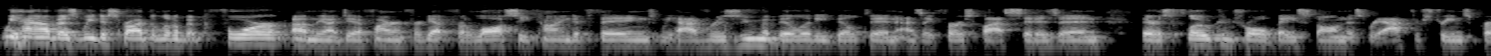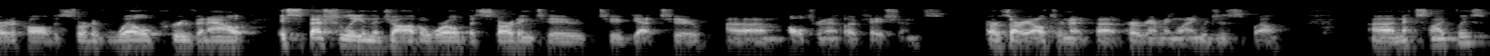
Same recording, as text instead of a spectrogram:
We have, as we described a little bit before, um, the idea of fire and forget for lossy kind of things. We have resumability built in as a first class citizen. There's flow control based on this reactive streams protocol that's sort of well proven out, especially in the Java world, but starting to, to get to um, alternate locations, or sorry, alternate uh, programming languages as well. Uh, next slide, please.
